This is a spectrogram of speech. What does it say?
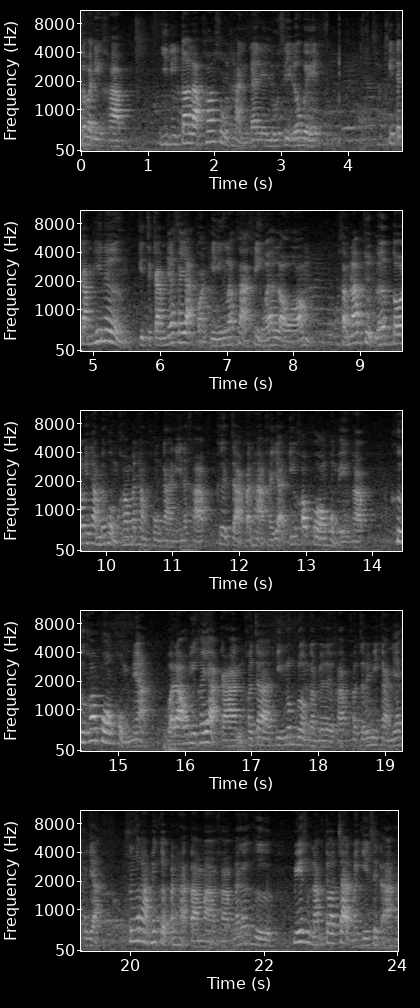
สวัสดีครับ ยินดีต้อนรับเข้าสู่ฐานการเรียนรู้ Zero Waste กิจกรรมที่ 1 กิจกรรมแยกขยะก่อนทิ้ง รักษาสิ่งแวดล้อมสำหรับจุดเริ่มต้นที่ทำให้ผมเข้ามาทำโครงการนี้นะครับ เกิดจากปัญหาขยะที่ครอบครัวของผมเองครับ คือครอบครัวของผมเนี่ยเวลาเขาทิ้งขยะกันเขาจะทิ้งรวมๆกันไปเลยครับเขาจะไม่มีการแยกขยะ ซึ่งก็ทำให้เกิดปัญหาตามมาครับ นั่นก็คือมีสุนัขจรจัดมากินเศษอาห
